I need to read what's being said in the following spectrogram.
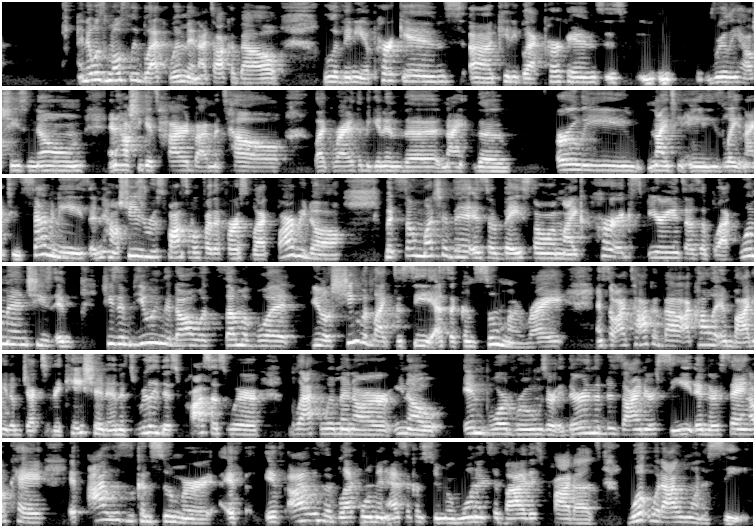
and it was mostly black women. I talk about Lavinia Perkins, uh, Kitty Black Perkins is really how she's known and how she gets hired by Mattel, like right at the beginning of the night, the early 1980s, late 1970s, and how she's responsible for the first Black Barbie doll. But so much of it is based on like her experience as a Black woman. She's in, she's imbuing the doll with some of what you know she would like to see as a consumer, right? And so I talk about I call it embodied objectification, and it's really this process where Black women are you know in boardrooms or they're in the designer seat and they're saying, okay, if I was a consumer, if if I was a black woman as a consumer wanted to buy this product, what would I want to see?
